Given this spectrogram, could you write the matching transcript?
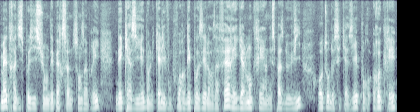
mettre à disposition des personnes sans-abri des casiers dans lesquels ils vont pouvoir déposer leurs affaires et également créer un espace de vie autour de ces casiers pour recréer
